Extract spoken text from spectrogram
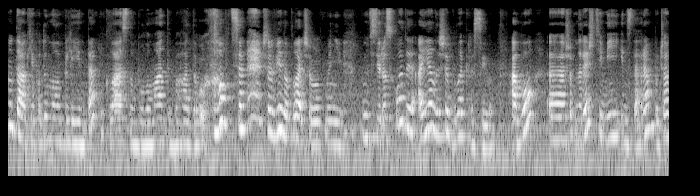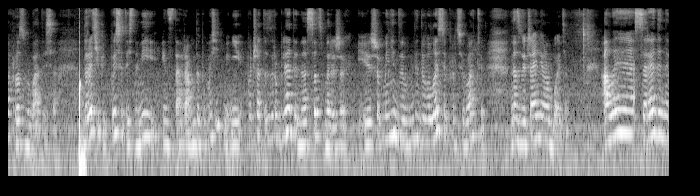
Ну так, я подумала, блін, так би класно було мати багатого хлопця, щоб він оплачував мені всі розходи, а я лише була красива. Або е, щоб нарешті мій інстаграм почав розвиватися. До речі, підписуйтесь на мій інстаграм, допоможіть мені почати заробляти на соцмережах, і щоб мені не довелося працювати на звичайній роботі. Але з середини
